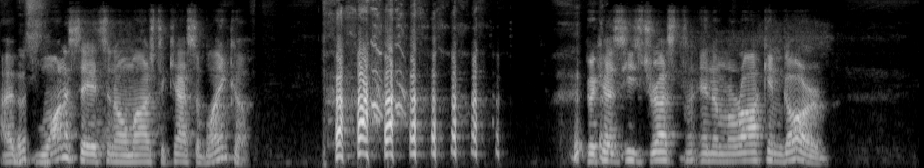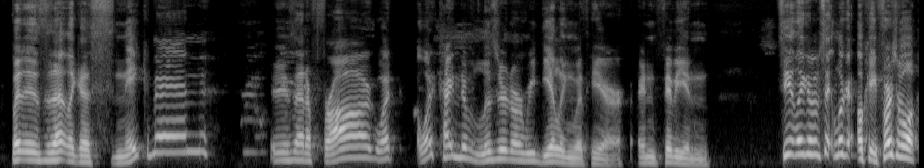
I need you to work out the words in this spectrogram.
I want to say it's an homage to Casablanca. because he's dressed in a Moroccan garb. But is that like a snake man? Is that a frog? What what kind of lizard are we dealing with here? Amphibian. See, like I'm saying, look. Okay, first of all,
